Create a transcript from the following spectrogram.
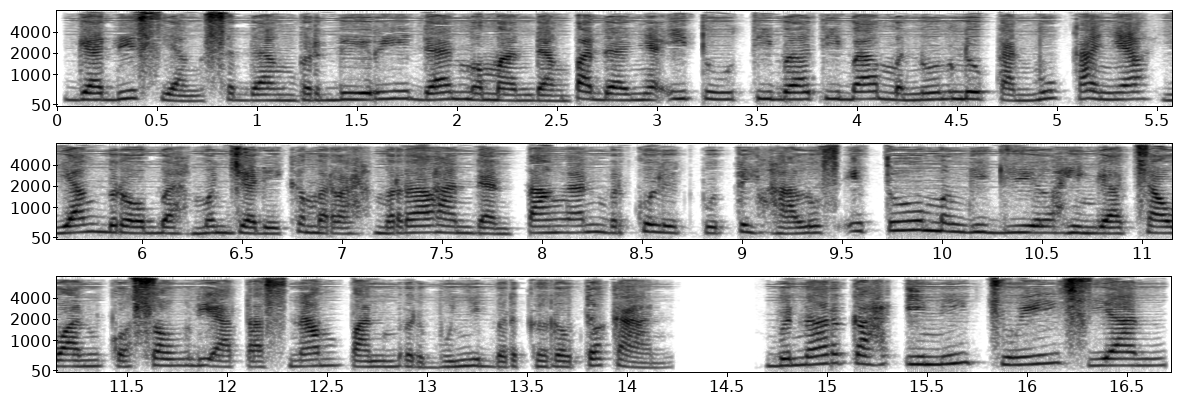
Gadis yang sedang berdiri dan memandang padanya itu tiba-tiba menundukkan mukanya yang berubah menjadi kemerah-merahan dan tangan berkulit putih halus itu menggigil hingga cawan kosong di atas nampan berbunyi berkerotokan. Benarkah ini Cui Sian,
